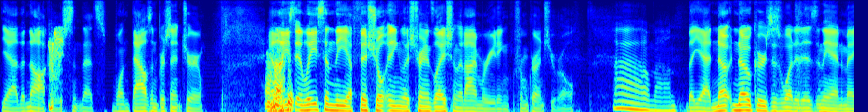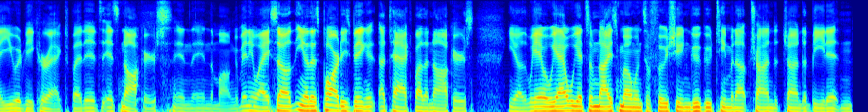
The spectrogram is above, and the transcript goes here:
yeah, the knockers. That's one thousand percent true. At least at least in the official English translation that I'm reading from Crunchyroll. Oh man, But yeah, no Nokers is what it is in the anime. You would be correct, but it's it's knockers in the, in the manga. But anyway, so you know this party's being attacked by the knockers. You know we had, we had, we had some nice moments of Fushi and Gugu teaming up trying to trying to beat it and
